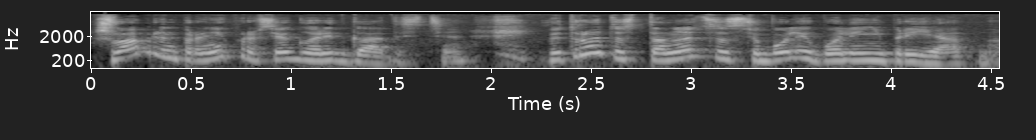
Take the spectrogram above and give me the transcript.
Швабрин про них про всех говорит гадости. Петру это становится все более и более неприятно.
